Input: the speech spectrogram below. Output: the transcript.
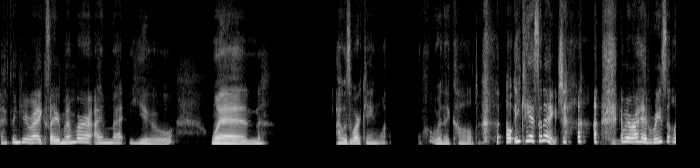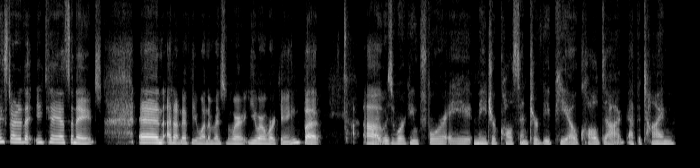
I think you're right. Because I remember I met you when I was working, what, what were they called? oh, EKSNH. I remember I had mm-hmm. recently started at EKSNH. And I don't know if you want to mention where you are working, but um, I was working for a major call center BPO called uh, at the time,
